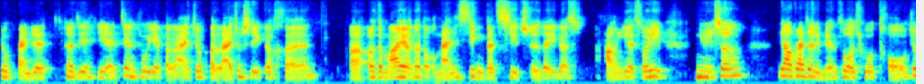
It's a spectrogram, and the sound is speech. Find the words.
就感觉设计业、建筑业本来就本来就是一个很呃 admire 那种男性的气质的一个行业，所以女生要在这里面做出头，就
